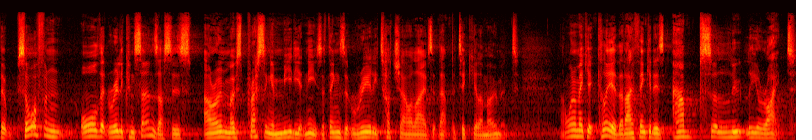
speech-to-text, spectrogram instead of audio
That so often all that really concerns us is our own most pressing immediate needs, the things that really touch our lives at that particular moment. I want to make it clear that I think it is absolutely right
